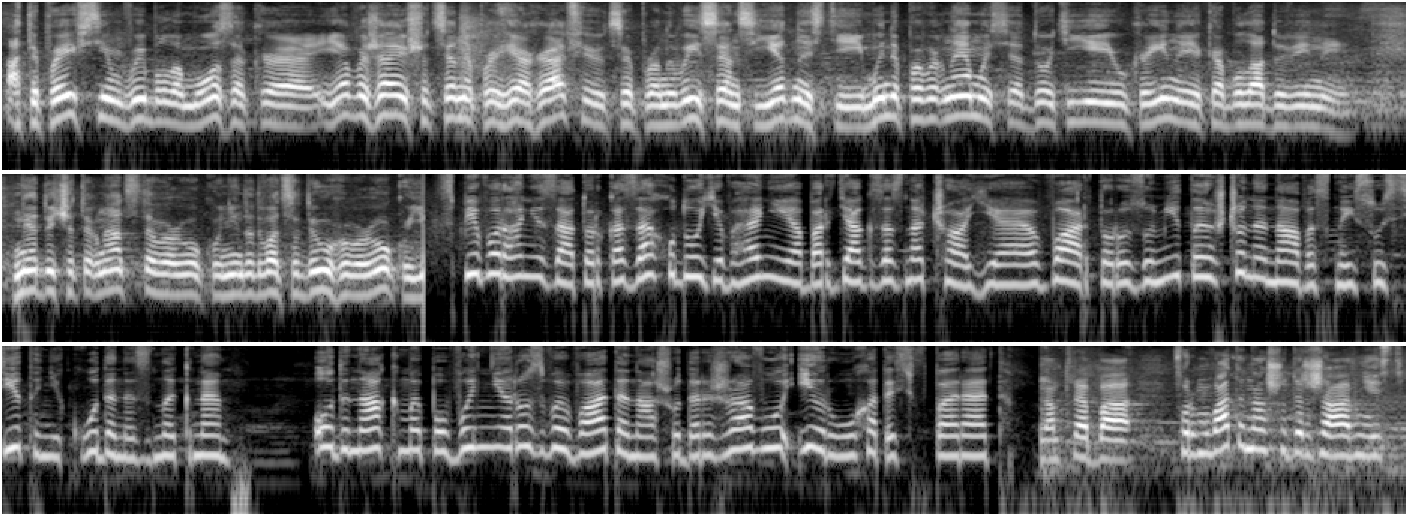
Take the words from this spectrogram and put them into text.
А тепер всім вибило мозок. Е, Я вважаю, що це не про географію, це про новий сенс єдності. І ми не повернемося до тієї України, яка була до війни. Не до 2014 року, ні до 2022 року. Співорганізаторка заходу Євгенія Бардяк зазначає, варто розуміти, що ненависний сусід нікуди не зникне. Однак ми повинні розвивати нашу державу і рухатись вперед. Нам треба формувати нашу державність,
